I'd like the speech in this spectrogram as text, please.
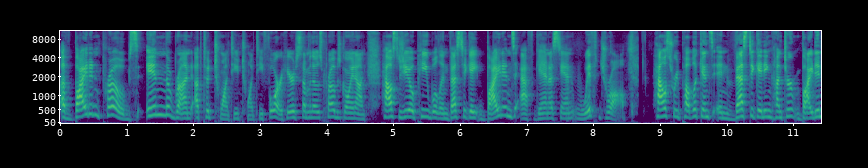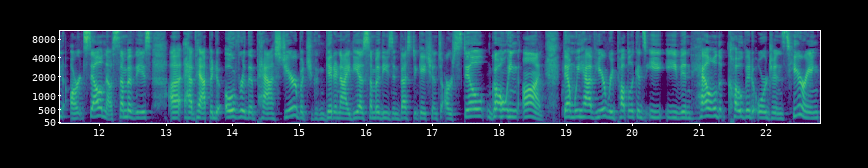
of Biden probes in the run up to 2024. Here's some of those probes going on. House GOP will investigate Biden's Afghanistan withdrawal. House Republicans investigating Hunter Biden art sale. Now, some of these uh, have happened over the past year, but you can get an idea. Some of these investigations are still going on. Then we have here Republicans e- even held COVID origins hearing,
